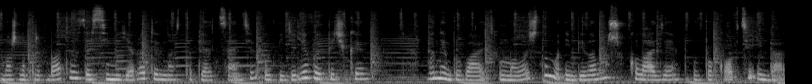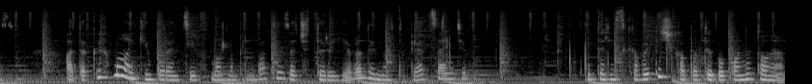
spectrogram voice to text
можна придбати за 7 євро 95 центів у відділі випічки. Вони бувають у молочному і білому шоколаді, в упаковці і без. А таких маленьких баранців можна придбати за 4 євро 95 центів. Італійська випічка по типу панетоне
